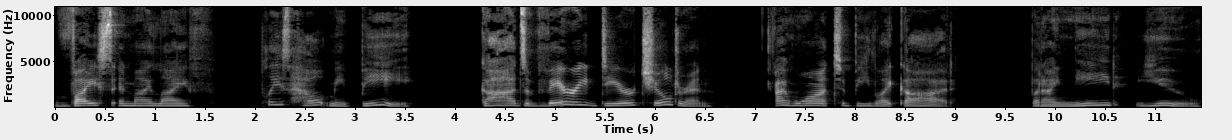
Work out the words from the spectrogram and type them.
vice in my life. Please help me be God's very dear children. I want to be like God, but I need you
